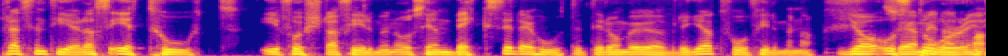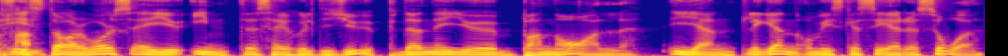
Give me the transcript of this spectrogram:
presenteras ett hot i första filmen och sen växer det hotet i de övriga två filmerna. Ja, och menar, storyn fan. i Star Wars är ju inte särskilt djup. Den är ju banal egentligen om vi ska se det så.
